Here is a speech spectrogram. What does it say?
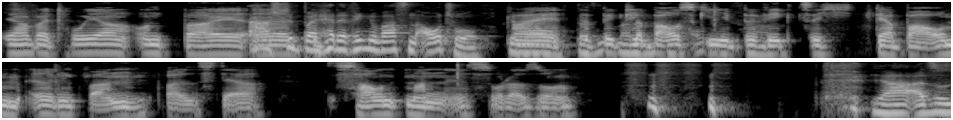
Ja, bei Troja und bei, Ah, äh, stimmt, bei Herr der Ringe war es ein Auto. Genau, bei The Big Lebowski bewegt sich der Baum irgendwann, weil es der Soundmann ist oder so. Ja, also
